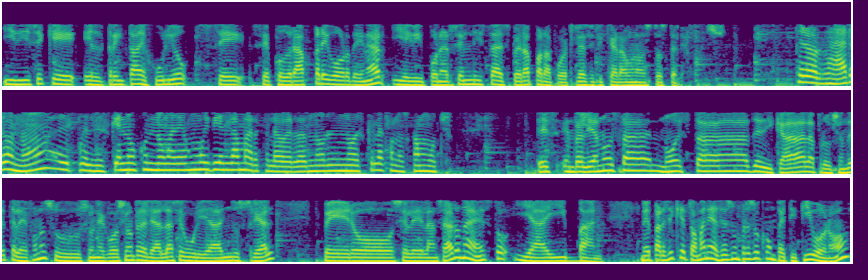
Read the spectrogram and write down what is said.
y dice que el 30 de julio se, se podrá preordenar y ponerse en lista de espera para poder clasificar a uno de estos teléfonos. Pero raro, ¿no? Eh, Pues es que no, no manejo muy bien la marca, la verdad, no, no es que la conozca mucho. Es, en realidad no está, no está dedicada a la producción de teléfonos, su, su negocio en realidad es la seguridad industrial, pero se le lanzaron a esto y ahí van. Me parece que de todas maneras es un precio competitivo, ¿no?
